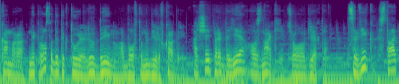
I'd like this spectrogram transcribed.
Камера не просто детектує людину або автомобіль в кадрі, а ще й передає ознаки цього об'єкта. Це вік, стать,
